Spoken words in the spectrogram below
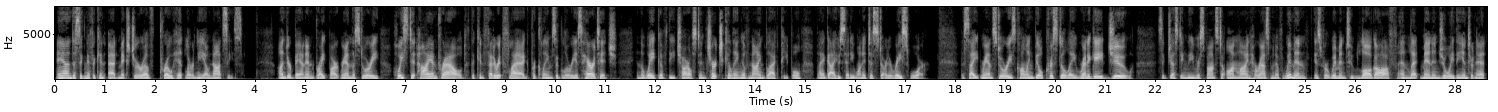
and a significant admixture of pro-Hitler neo-Nazis. Under Bannon, Breitbart ran the story, Hoist it high and proud, the Confederate flag proclaims a glorious heritage, in the wake of the Charleston church killing of nine black people by a guy who said he wanted to start a race war. The site ran stories calling Bill Kristol a renegade Jew, suggesting the response to online harassment of women is for women to log off and let men enjoy the internet,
